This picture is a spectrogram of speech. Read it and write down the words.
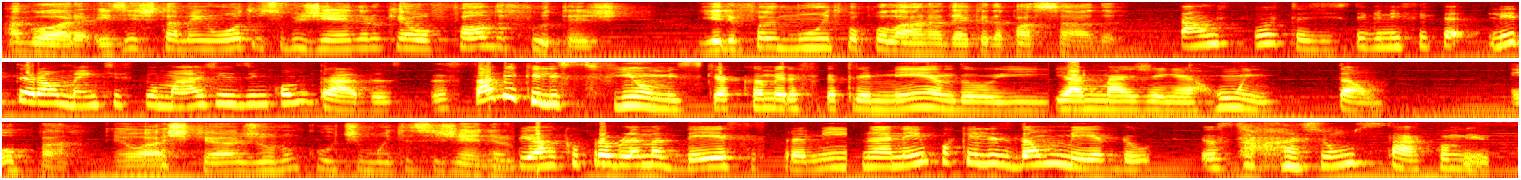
Agora, existe também um outro subgênero que é o found footage. E ele foi muito popular na década passada. Found footage significa literalmente filmagens encontradas. Sabe aqueles filmes que a câmera fica tremendo e, e a imagem é ruim? Então, Opa, eu acho que a Ju não curte muito esse gênero. pior que o problema desses, pra mim, não é nem porque eles dão medo. Eu só acho um saco mesmo.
